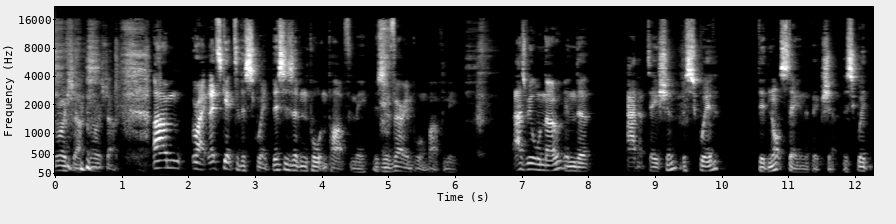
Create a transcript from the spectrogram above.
Rorschach, Rorschach. Um, right, let's get to the squid. This is an important part for me. This is a very important part for me. As we all know, in the adaptation, the squid did not stay in the picture. The squid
